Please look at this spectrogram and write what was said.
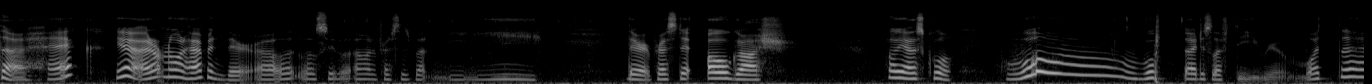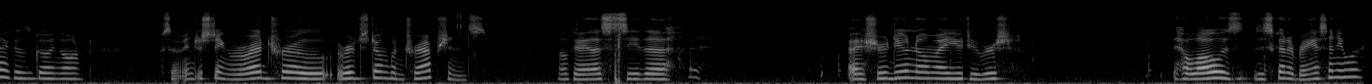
the heck? Yeah, I don't know what happened there. Uh, let, us see. I want to press this button. Yee. There, I pressed it. Oh gosh. Oh yeah, that's cool. Woo! Whoop! I just left the room. What the heck is going on? Some interesting retro redstone contraptions. Okay, let's see the. I sure do know my YouTubers. Hello, is this gonna bring us anywhere?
